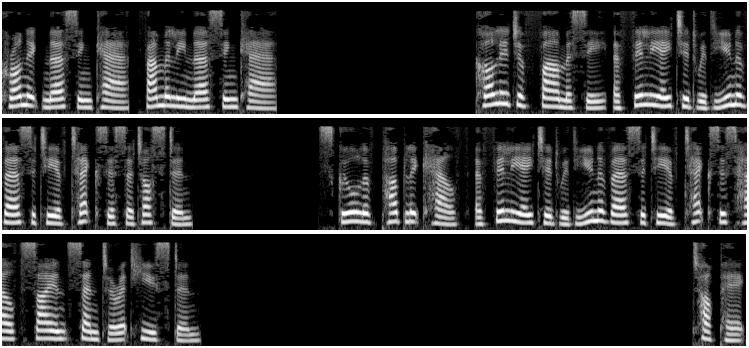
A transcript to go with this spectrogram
Chronic Nursing Care, Family Nursing Care College of Pharmacy affiliated with University of Texas at Austin. School of Public Health affiliated with University of Texas Health Science Center at Houston. Topic.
